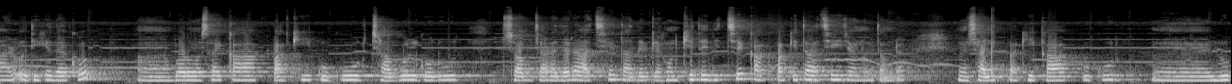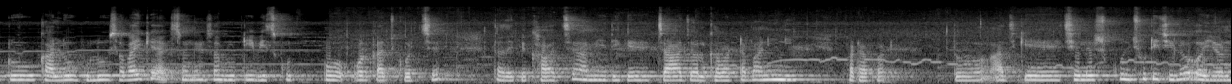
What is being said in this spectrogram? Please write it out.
আর ওদিকে দেখো বড় মশাই কাক, পাখি, কুকুর, ছাগল, গরু, সব যারা যারা আছে তাদেরকে এখন খেতে দিচ্ছে। কাক পাখি তো আছেই জানো তোমরা। শালিক পাখি, কাক, কুকুর লুটু, কালু, ভুলু, সবাইকে একসঙ্গে সব রুটি, বিস্কুট ও ওর কাজ করছে, তাদেরকে খাওয়াচ্ছে। আমি এদিকে চা জল খাবারটা বানিয়ে নিই, ফটাফট। তো আজকে ছেলের স্কুল ছুটি ছিল, ওই জন্য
